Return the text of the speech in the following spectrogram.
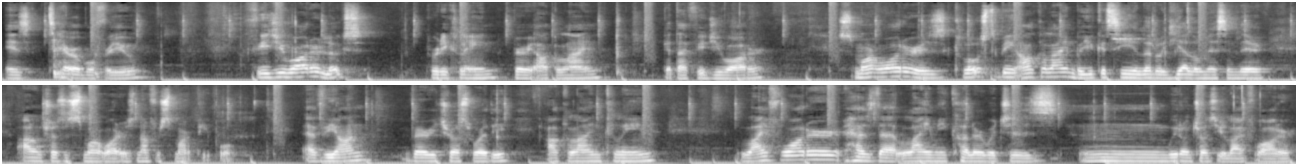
is terrible for you. Fiji water looks pretty clean, very alkaline. Get that Fiji water. Smart water is close to being alkaline, but you can see a little yellowness in there. I don't trust the smart water. It's not for smart people. Evian, very trustworthy. Alkaline, clean. Life water has that limey color, which is mm, we don't trust you, Life water.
